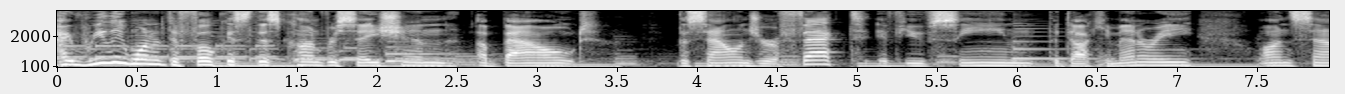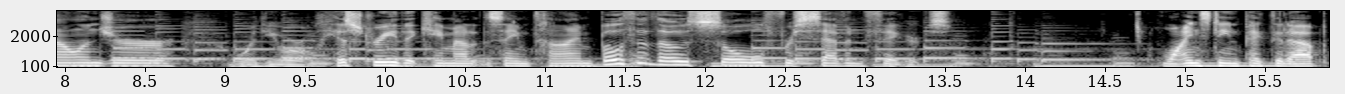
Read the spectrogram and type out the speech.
I really wanted to focus this conversation about the Salinger effect. If you've seen the documentary on Salinger or the oral history that came out at the same time, both of those sold for seven figures. Weinstein picked it up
